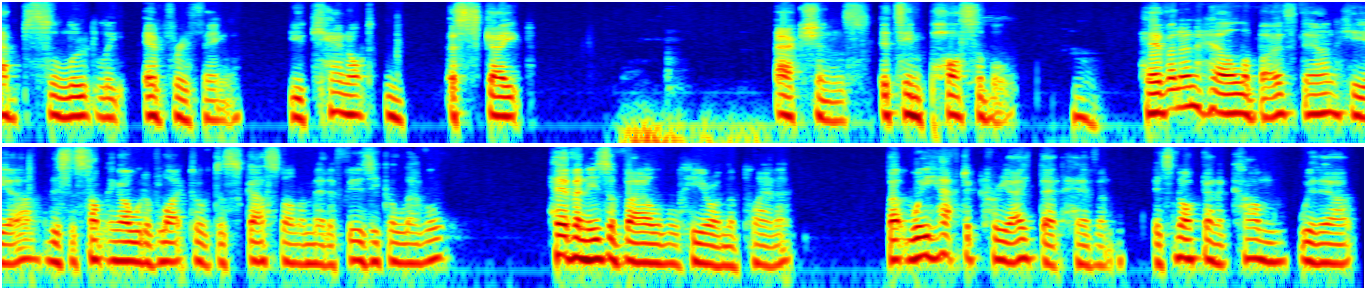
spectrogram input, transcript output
Absolutely everything. You cannot escape actions. It's impossible. Heaven and hell are both down here. This is something I would have liked to have discussed on a metaphysical level. Heaven is available here on the planet, but we have to create that heaven. It's not going to come without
